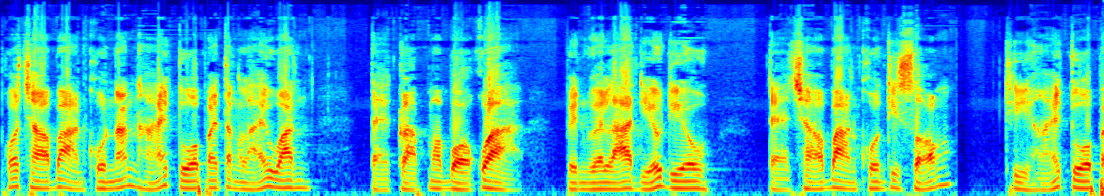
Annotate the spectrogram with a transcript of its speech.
เพราะชาวบ้านคนนั้นหายตัวไปตั้งหลายวัน แต่กลับมาบอกว่าเป็นเวลาเดียวเดียว แต่ชาวบ้านคนที่สองที่หายตัวไป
